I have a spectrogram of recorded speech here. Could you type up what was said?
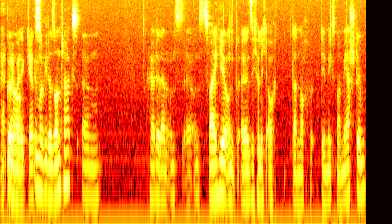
Hat Genau, überlegt jetzt. immer wieder sonntags. Ähm, hört ihr dann uns, äh, uns zwei hier und äh, sicherlich auch dann noch demnächst mal mehr Stimmen.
